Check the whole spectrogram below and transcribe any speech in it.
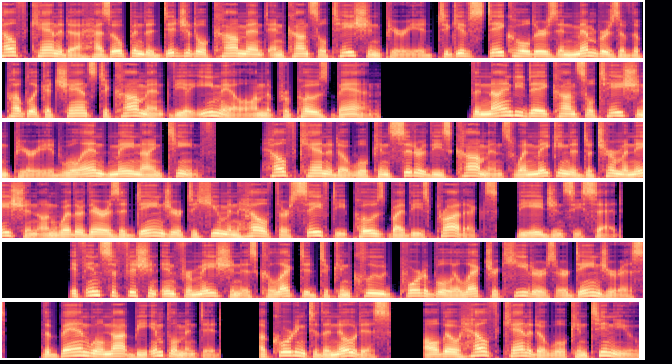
Health Canada has opened a digital comment and consultation period to give stakeholders and members of the public a chance to comment via email on the proposed ban. The 90 day consultation period will end May 19. Health Canada will consider these comments when making a determination on whether there is a danger to human health or safety posed by these products, the agency said. If insufficient information is collected to conclude portable electric heaters are dangerous, the ban will not be implemented, according to the notice, although Health Canada will continue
